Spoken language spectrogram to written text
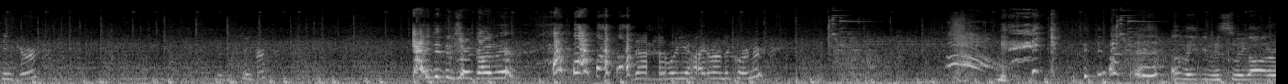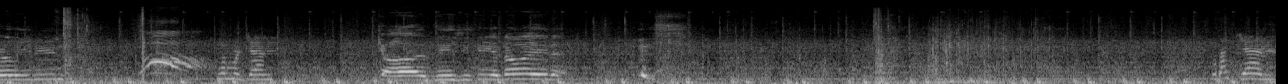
Tinker? Is it Tinker? I did the trick on her! Is that where you hide around the corner? I'm making her swing all early, dude. One more gen. God, dude, she's getting annoyed. That's gen.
